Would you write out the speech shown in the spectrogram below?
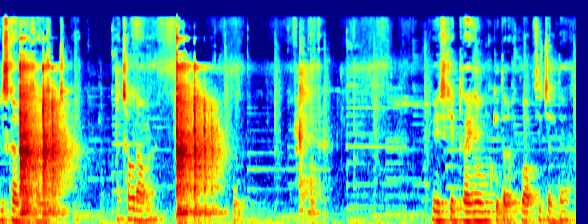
इसका भी साइज़ अच्छा बना हुआ है फिर इसके ड्राइंग रूम की तरफ़ वापसी चलते हैं।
